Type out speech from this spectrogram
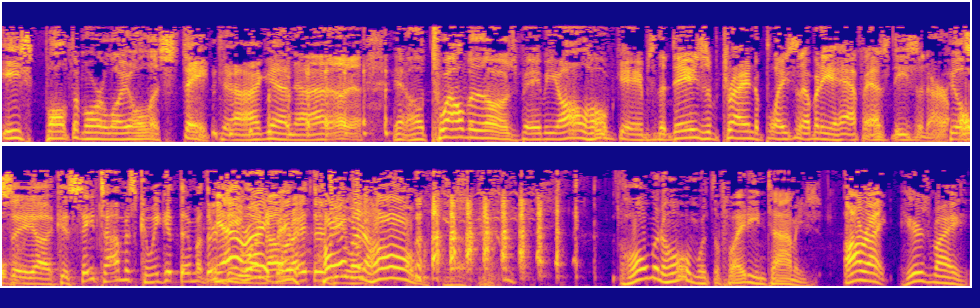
East Baltimore Loyola State uh, again. Uh, you know, twelve of those, baby, all home games. The days of trying to play somebody half-ass decent are He'll over. say, uh, cause St. Thomas, can we get them? They're yeah, D1 right, now, baby. right? They're home D1. and home. home and home with the Fighting Tommies. All right, here's my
